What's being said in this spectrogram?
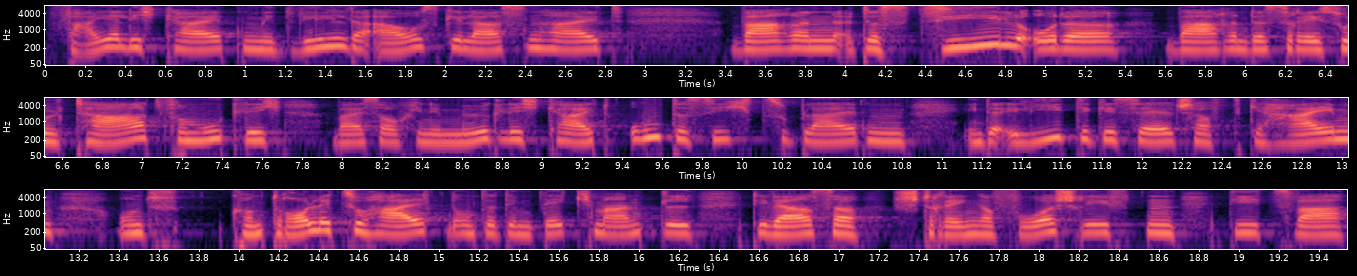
Feierlichkeiten mit wilder Ausgelassenheit waren das Ziel oder waren das Resultat. Vermutlich war es auch eine Möglichkeit, unter sich zu bleiben, in der Elitegesellschaft geheim und Kontrolle zu halten unter dem Deckmantel diverser strenger Vorschriften, die zwar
